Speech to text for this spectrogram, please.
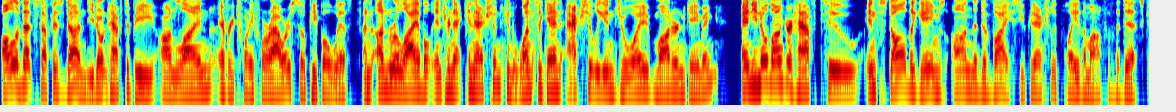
all of that stuff is done. You don't have to be online every 24 hours, so people with an unreliable internet connection can once again actually enjoy modern gaming. And you no longer have to install the games on the device. You can actually play them off of the disk.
